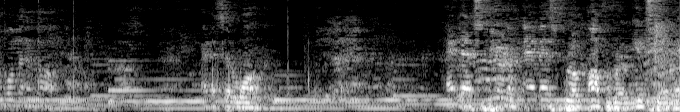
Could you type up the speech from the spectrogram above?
the woman of God. And I said, walk. And that spirit of MS broke off of her instantly.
